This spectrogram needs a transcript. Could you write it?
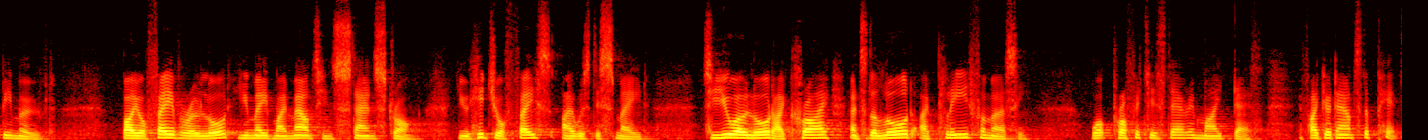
be moved. By your favor, O Lord, you made my mountains stand strong. You hid your face, I was dismayed. To you, O Lord, I cry, and to the Lord I plead for mercy. What profit is there in my death? If I go down to the pit,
